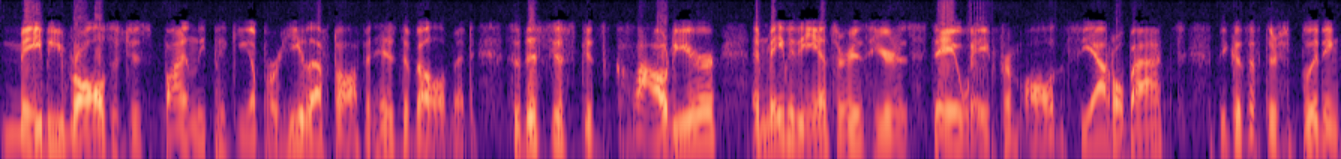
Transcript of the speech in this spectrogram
maybe Rawls is just finally picking up where he left off in his development. So this just gets cloudier, and maybe the answer is here to stay away from all the Seattle backs because if they're splitting,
